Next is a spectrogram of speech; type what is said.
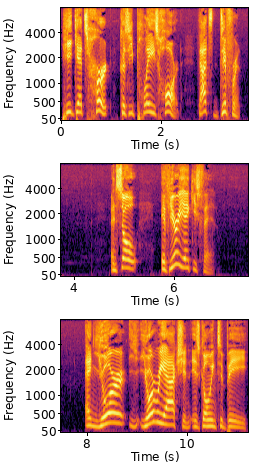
he gets hurt because he plays hard. That's different. And so, if you're a Yankees fan and your your reaction is going to be,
